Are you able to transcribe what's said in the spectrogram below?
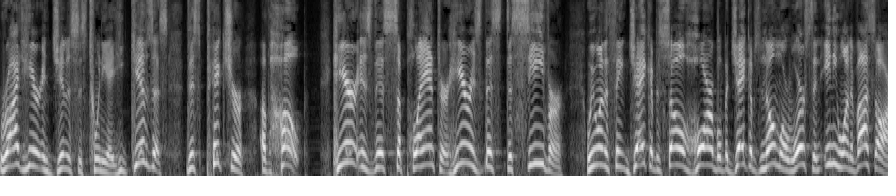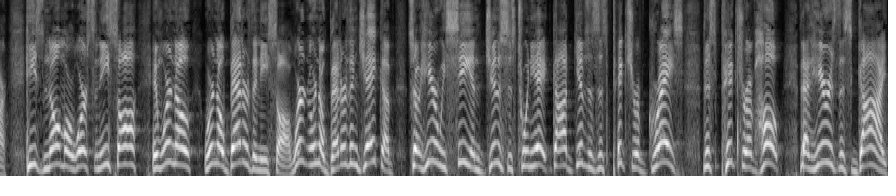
Right here in Genesis 28, He gives us this picture of hope. Here is this supplanter. Here is this deceiver we want to think Jacob is so horrible, but Jacob's no more worse than any one of us are. He's no more worse than Esau, and we're no, we're no better than Esau. We're, we're no better than Jacob. So here we see in Genesis 28, God gives us this picture of grace, this picture of hope, that here is this guy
